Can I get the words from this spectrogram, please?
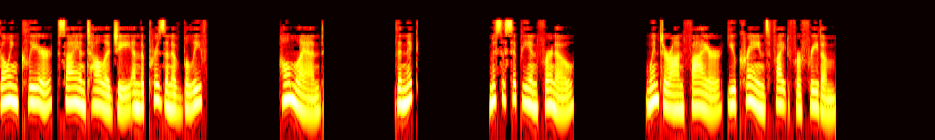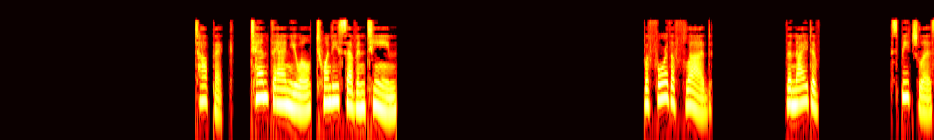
Going Clear, Scientology and the Prison of Belief. Homeland. The Knick. Mississippi Inferno. Winter on Fire, Ukraine's Fight for Freedom. Topic. 10th Annual 2017 Before the Flood. The Night of Speechless.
